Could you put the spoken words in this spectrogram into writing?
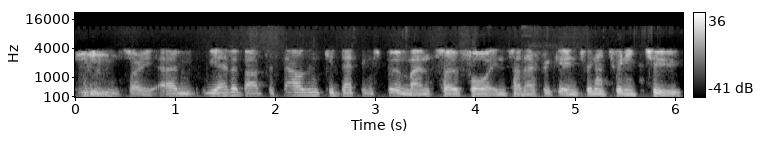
sorry, um, we have about a thousand kidnappings per month so far in South Africa in 2022,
